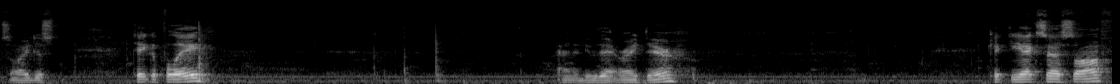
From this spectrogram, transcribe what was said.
so I just take a filet. Kind of do that right there. Kick the excess off.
